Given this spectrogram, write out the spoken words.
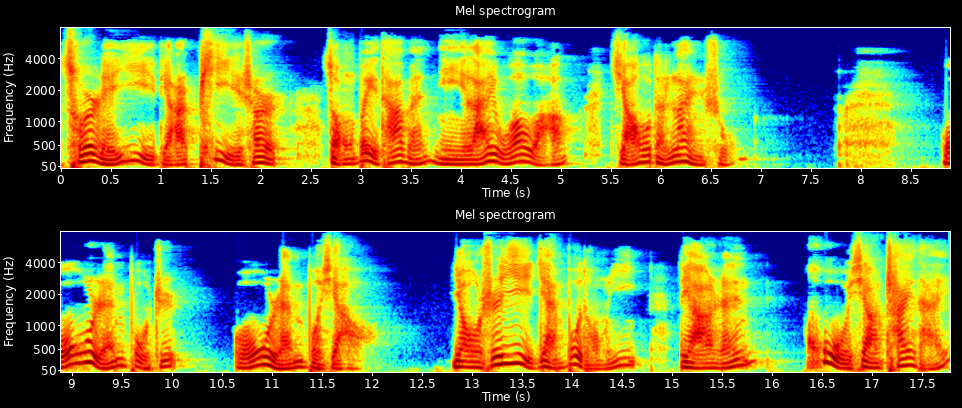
村里一点屁事儿总被他们你来我往，嚼得烂熟，无人不知，无人不晓。有时意见不统一，两人。互相拆台，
